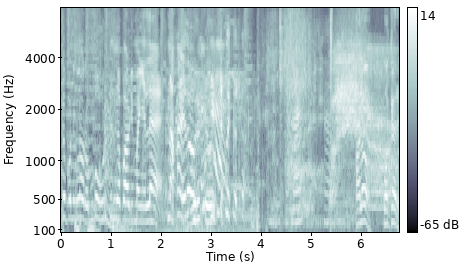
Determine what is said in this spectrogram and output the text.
இருக்க பொண்ணுங்களாம் ரொம்ப உருட்டுதுங்கப்பா அப்படிம்பாங்கல்ல நான் ஏதோ உருட்டு ஹலோ உக்காரு.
